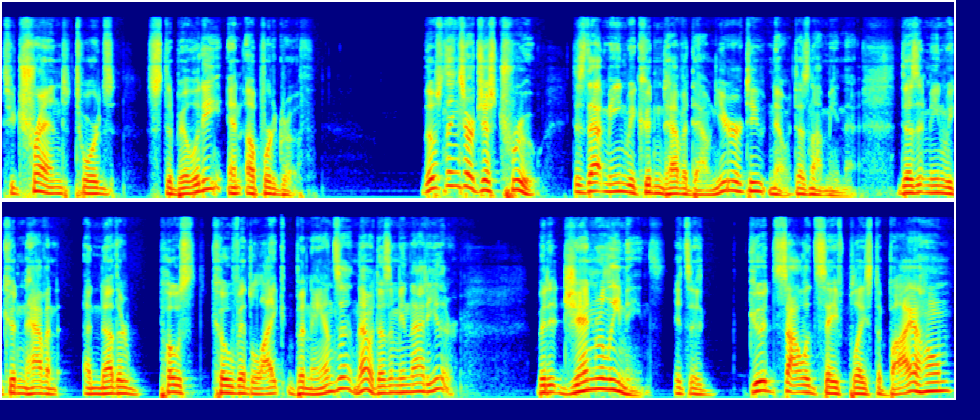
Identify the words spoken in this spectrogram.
to trend towards stability and upward growth. Those things are just true. Does that mean we couldn't have a down year or two? No, it does not mean that. Does it mean we couldn't have an, another post COVID like bonanza? No, it doesn't mean that either. But it generally means it's a good, solid, safe place to buy a home,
